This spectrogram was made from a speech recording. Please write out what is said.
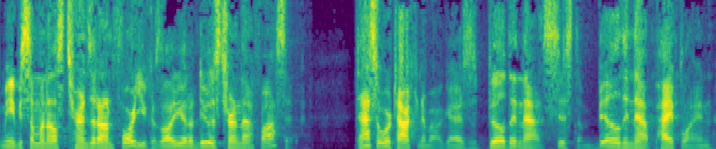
Maybe someone else turns it on for you because all you got to do is turn that faucet. That's what we're talking about, guys, is building that system, building that pipeline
